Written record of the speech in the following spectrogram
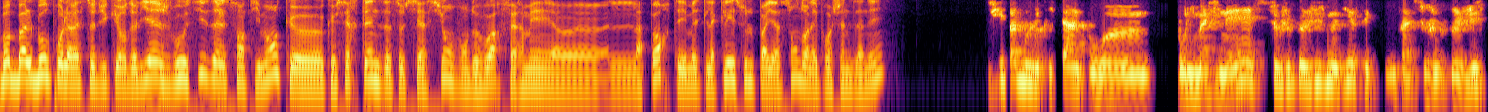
Bob Balbourg pour le reste du cœur de Liège, vous aussi vous avez le sentiment que, que certaines associations vont devoir fermer euh, la porte et mettre la clé sous le paillasson dans les prochaines années? Je n'ai pas de boule de cristal pour, euh, pour l'imaginer. Ce que je peux juste me dire, c'est enfin, ce que je peux juste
